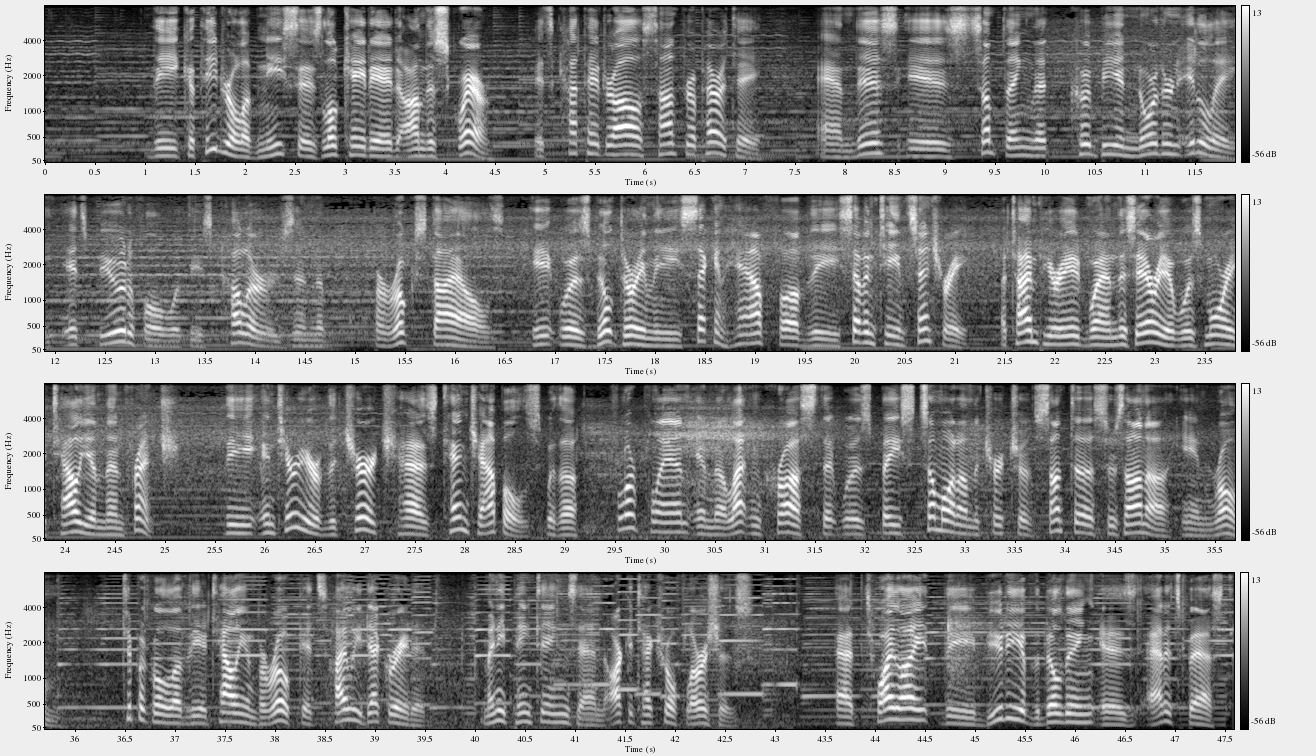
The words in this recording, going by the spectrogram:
The Cathedral of Nice is located on this square. It's Cathédrale Sainte-Réparate, and this is something that could be in northern Italy. It's beautiful with these colors and the Baroque styles. It was built during the second half of the 17th century, a time period when this area was more Italian than French. The interior of the church has 10 chapels with a floor plan in the Latin cross that was based somewhat on the church of Santa Susanna in Rome. Typical of the Italian Baroque, it's highly decorated, many paintings and architectural flourishes. At twilight, the beauty of the building is at its best.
